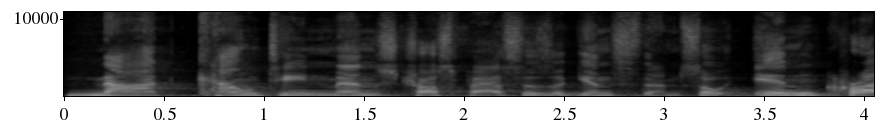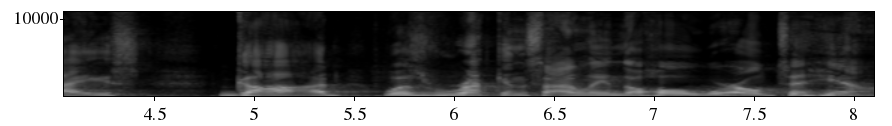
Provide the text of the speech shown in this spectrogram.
not counting men's trespasses against them. So in Christ, God was reconciling the whole world to him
